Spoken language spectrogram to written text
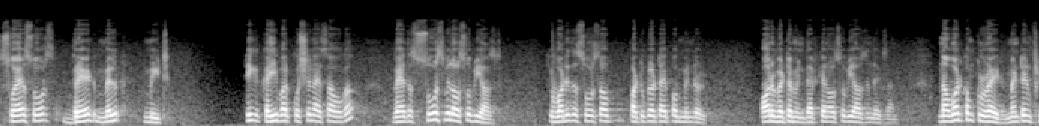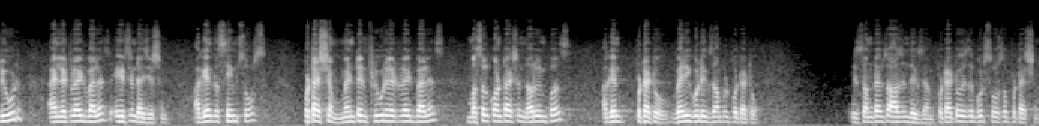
soya sauce, bread, milk, meat. ठीक है कई बार क्वेश्चन ऐसा होगा where the source will also be asked. What is the source of particular type of mineral or vitamin that can also be asked in the exam. Now what comes chloride? Maintain fluid and electrolyte balance, aids in digestion. Again the same source. Potassium, maintain fluid electrolyte balance, muscle contraction, nerve impulse. Again, potato, very good example, potato. Is sometimes asked in the exam. Potato is a good source of potassium.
